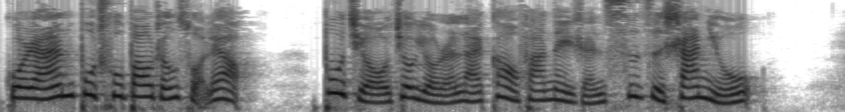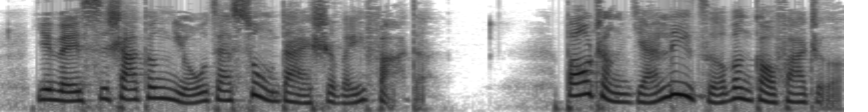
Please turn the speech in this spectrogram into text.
果然不出包拯所料，不久就有人来告发那人私自杀牛，因为私杀耕牛在宋代是违法的。包拯严厉责问告发者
